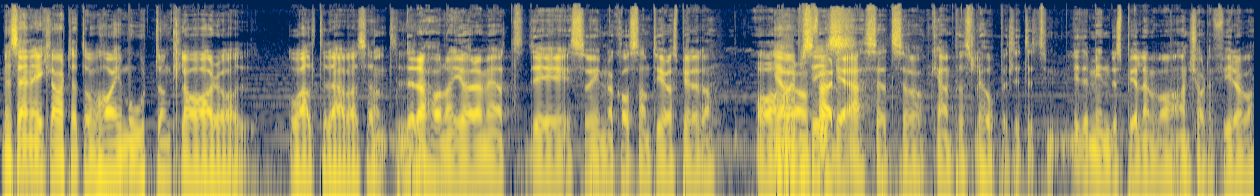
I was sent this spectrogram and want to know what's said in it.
Men sen är det klart att de har ju motorn klar och, och allt det där va, så att... Det där har nog att göra med att det är så himla kostsamt att göra spel idag. Och Ja, har de färdiga assets så kan han pussla ihop ett litet, lite mindre spel än vad Uncharted 4 var.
